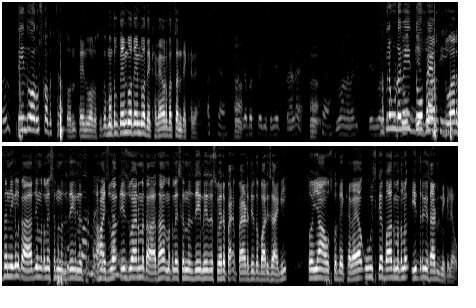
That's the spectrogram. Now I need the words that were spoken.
मतलब तेंदुआ और उसका बच्चा? तो तेंदुआ और उसको तो मतलब तेंदुआ तेंदुआ देखा गया और बच्चा नहीं देखा गया। अच्छा। हाँ। बच्चे की समेत पैड है? हाँ। अच्छा। जुआना में भी तेंदुआ मतलब उड़े भी तो दो पैड थी। द्वार से निकल कर आया जी मतलब इसके नज़दीक द्वार नज- में, हाँ इस इस द्वार में तो आया था मतलब इसके नज़दीक नहीं सवेरे पैड थी तो बारिश आएगी तो यहाँ उसको देखा गया उसके बाद मतलब इधर की साइड निकले आओ।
